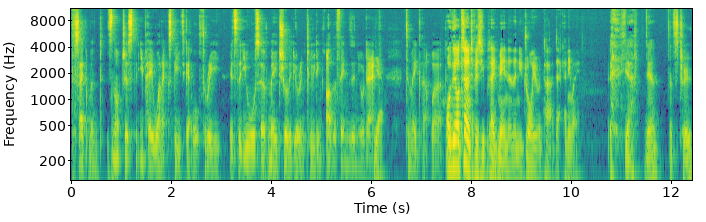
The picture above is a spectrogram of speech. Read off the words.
the segment. It's not just that you pay one XP to get all three; it's that you also have made sure that you're including other things in your deck Yeah. to make that work. Or the alternative is you play Minh and then you draw your entire deck anyway. Yeah, yeah, that's true.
